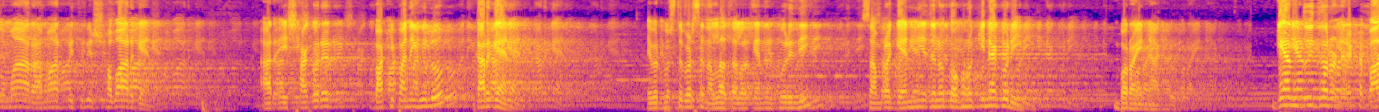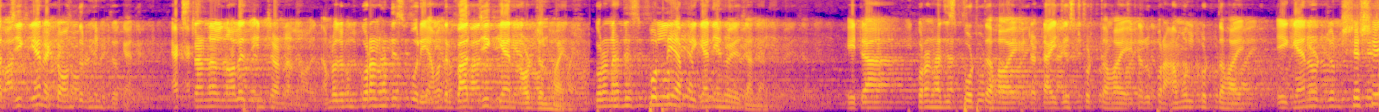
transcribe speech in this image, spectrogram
তোমার, আমার পৃথিবীর সবার জ্ঞান। আর এই সাগরের বাকি পানিগুলো কার জ্ঞান? এবার বুঝতে পারছেন আল্লাহ তালার জ্ঞানের পরিধি? আমরা জ্ঞান নিয়ে যেন কখনো কিনা করি? বড়াই না করি। জ্ঞান দুই ধরনের, একটা বাহ্যিক জ্ঞান, একটা অন্তর্নিহিত জ্ঞান। এক্সটার্নাল নলেজ ইন্টারনাল নলেজ আমরা যখন কোরআন হাদিস পড়ি, আমাদের বাহ্যিক জ্ঞান অর্জন হয়। কোরআন হাদিস পড়লেই আপনি জ্ঞানী হয়ে যান। এটা কোরআন হাদিস পড়তে হয়, এটা ডাইজেস্ট করতে হয়, এটার উপর আমল করতে হয়। এই জ্ঞান অর্জন শেষে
